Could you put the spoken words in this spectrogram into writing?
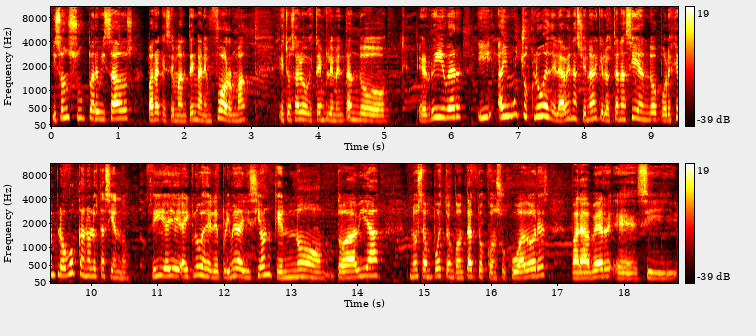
y son supervisados para que se mantengan en forma. Esto es algo que está implementando eh, River y hay muchos clubes de la B Nacional que lo están haciendo. Por ejemplo, Boca no lo está haciendo. ¿sí? Hay, clubes de primera división que no todavía no se han puesto en contacto con sus jugadores para ver eh, si,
